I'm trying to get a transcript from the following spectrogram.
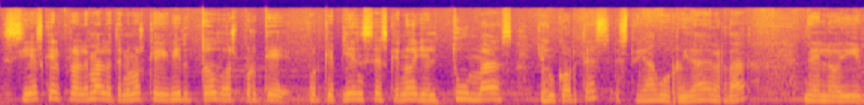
Si es que el problema lo tenemos que vivir todos porque, porque pienses que no y el tú más. Yo en Cortes estoy aburrida de verdad del oír,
